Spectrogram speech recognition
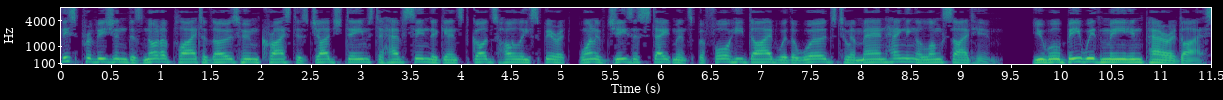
This provision does not apply to those whom Christ as judge deems to have sinned against God's Holy Spirit. One of Jesus' statements before he died were the words to a man hanging alongside him, You will be with me in paradise.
